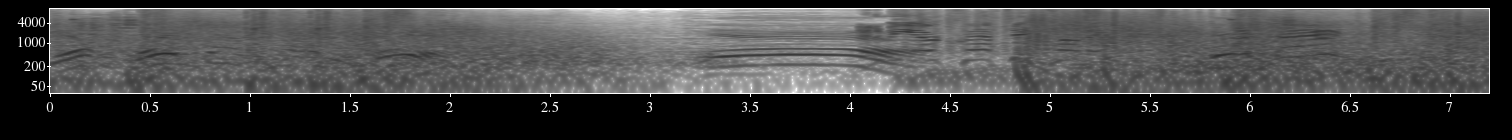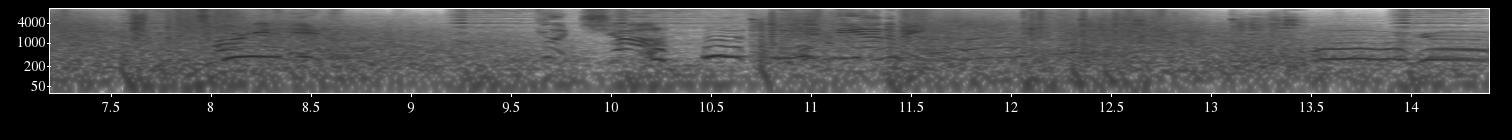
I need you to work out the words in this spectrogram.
Yep, go ahead, Go ahead. Yeah. Enemy aircraft incoming. Yeah. Target hit. Good job. Hit the enemy. Oh my god.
